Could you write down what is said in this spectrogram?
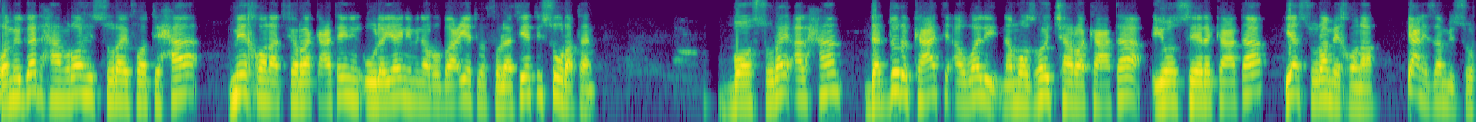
و میگه همراه سوره فاتحه میخواند فی الركعتين الاوليين من الرباعيه والثلاثيه سوره با سوره الحمد در دو رکعت اولی نمازهای چهار رکعته یا سه رکعته یا سوره میخونه یعنی زم سوره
